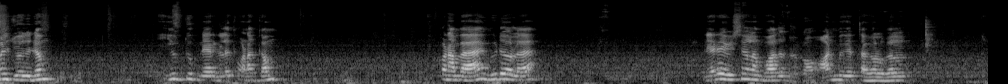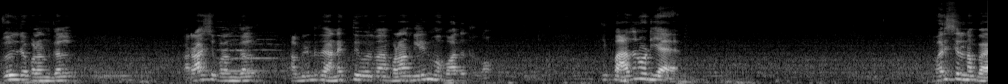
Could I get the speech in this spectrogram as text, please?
தமிழ் ஜோதிடம் யூடியூப் நேர்களுக்கு வணக்கம். இப்போ நம்ம வீடியோவில் நிறைய விஷயங்கள் நம்ம பார்த்துட்ருக்கோம் ஆன்மீக தகவல்கள் ஜோதிட பலன்கள் ராசி பலன்கள் அப்படின்றது அனைத்து விதமான பலன்களையும் நம்ம பார்த்துட்ருக்கோம் இப்போ அதனுடைய வரிசையில் நம்ம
